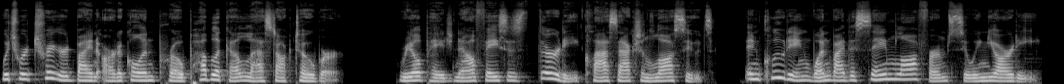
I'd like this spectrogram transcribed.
which were triggered by an article in ProPublica last October. RealPage now faces 30 class action lawsuits, including one by the same law firm suing Yardi.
